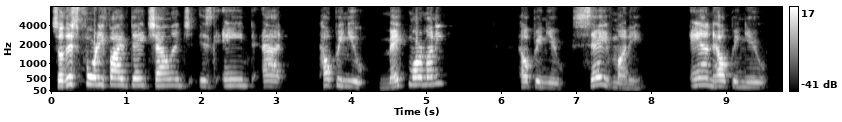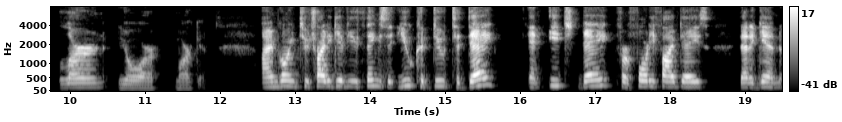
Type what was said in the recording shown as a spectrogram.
So this 45 day challenge is aimed at helping you make more money, helping you save money, and helping you learn your market. I'm going to try to give you things that you could do today and each day for 45 days that again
